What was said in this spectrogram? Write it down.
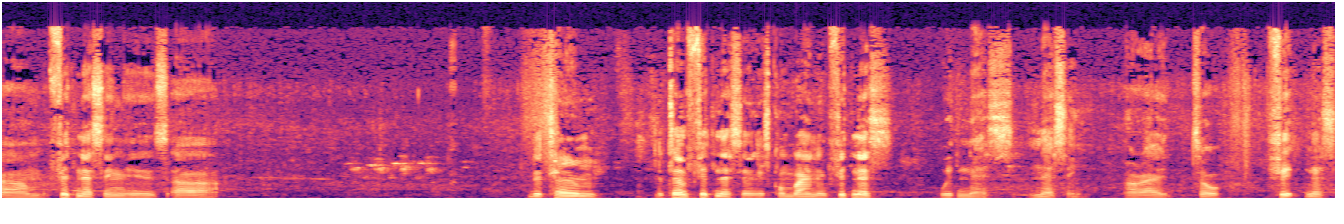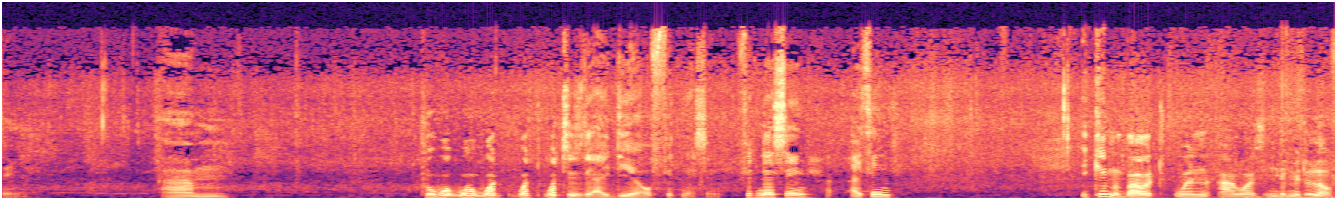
Um, fitnessing is uh, the term. The term fitnessing is combining fitness with ness, nursing. All right. So, fitnessing. Um. So what what what what what is the idea of fitnessing? Fitnessing, I think, it came about when I was in the middle of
